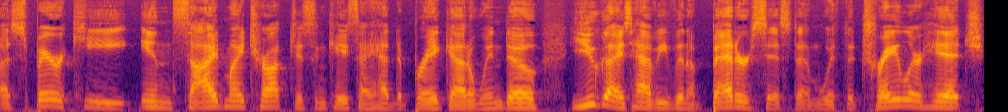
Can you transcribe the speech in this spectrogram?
a spare key inside my truck just in case I had to break out a window. You guys have even a better system with the trailer hitch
